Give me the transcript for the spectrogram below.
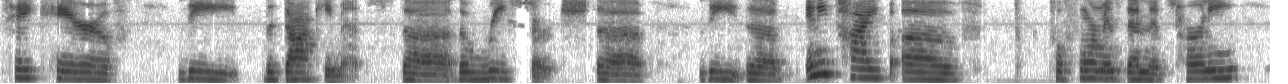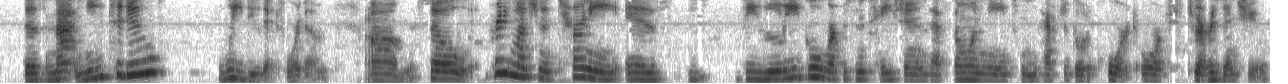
take care of the the documents, the the research, the the the any type of performance that an attorney does not need to do, we do that for them. Um, so pretty much an attorney is the legal representation that someone needs when you have to go to court or to represent you.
